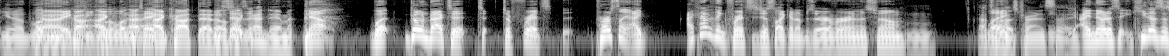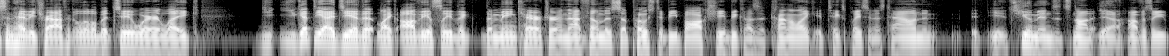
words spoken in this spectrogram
you know, the love Yeah, you I make caught- is equal to the love I- you take." I caught that. I was like, it. "God damn it." Now, but going back to to, to Fritz, uh, personally, I I kind of think Fritz is just like an observer in this film. That's like, what I was trying to say. I noticed it- he does this in heavy traffic a little bit too, where like y- you get the idea that like obviously the the main character in that film is supposed to be Bakshi because it kind of like it takes place in his town and it, it's humans. It's not Yeah. obviously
